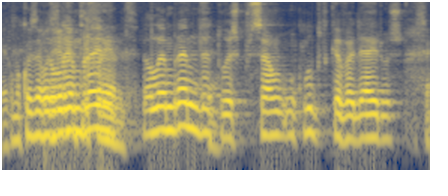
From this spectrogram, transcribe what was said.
É uma coisa relativamente eu diferente. Eu lembrei-me da tua expressão, um clube de cavalheiros, Sim.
